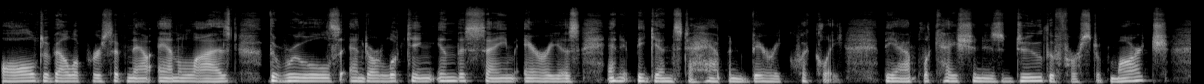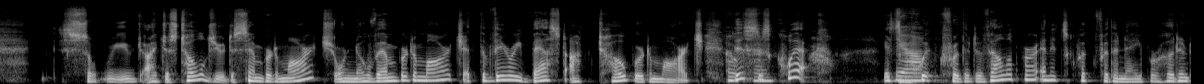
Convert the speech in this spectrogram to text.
all developers have now analyzed the rules and are looking in the same areas, and it begins to happen very quickly. The application is due the 1st of March so you, I just told you December to March or November to March, at the very best October to March. Okay. This is quick. It's yeah. quick for the developer and it's quick for the neighborhood. And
